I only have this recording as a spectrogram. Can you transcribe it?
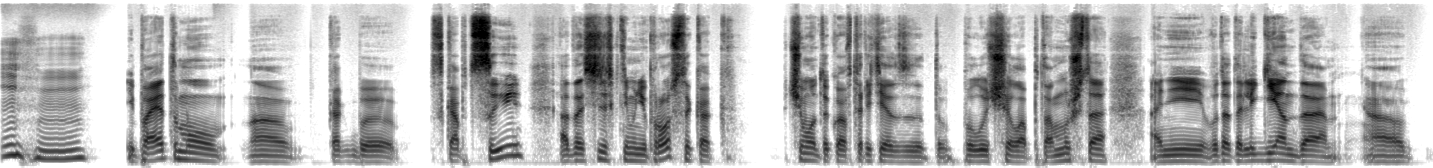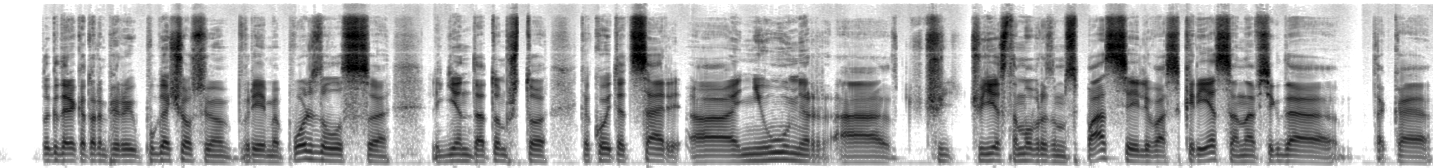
Угу. И поэтому, э, как бы, скопцы относились к нему не просто как почему такой авторитет получила, потому что они, вот эта легенда э, благодаря которым Пугачев в свое время пользовался. Легенда о том, что какой-то царь э, не умер, а чудесным образом спасся или воскрес, она всегда такая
